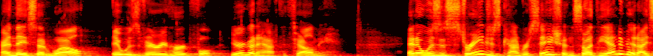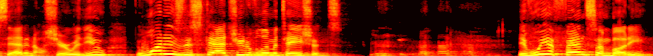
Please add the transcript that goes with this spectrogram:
And they said, Well, it was very hurtful. You're going to have to tell me. And it was the strangest conversation. So at the end of it, I said, and I'll share with you, what is the statute of limitations? if we offend somebody,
